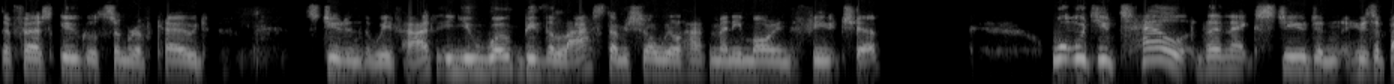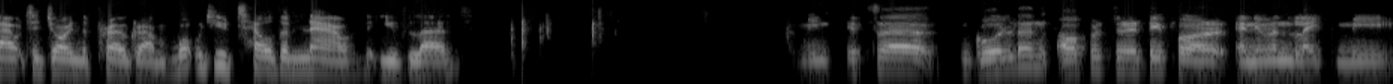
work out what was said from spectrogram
the first Google Summer of Code student that we've had. You won't be the last. I'm sure we'll have many more in the future. What would you tell the next student who's about to join the program? What would you tell them now that you've learned? I mean, it's a golden opportunity for anyone like me.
